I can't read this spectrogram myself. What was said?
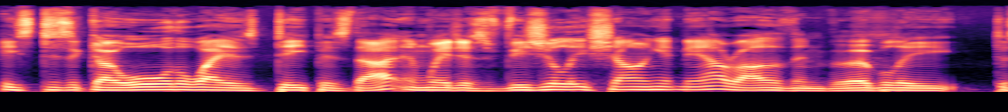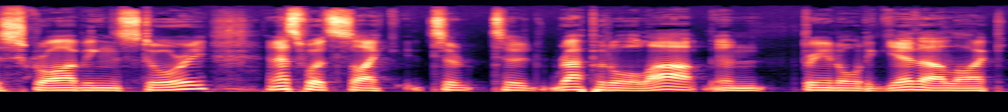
Is does it go all the way as deep as that, and we're just visually showing it now rather than verbally describing the story? And that's what's like to to wrap it all up and bring it all together. Like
